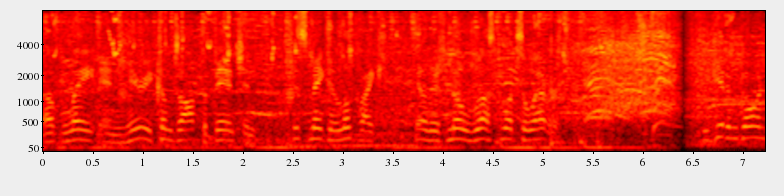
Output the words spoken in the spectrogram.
of late, and here he comes off the bench, and this makes it look like you know there's no rust whatsoever. You get him going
